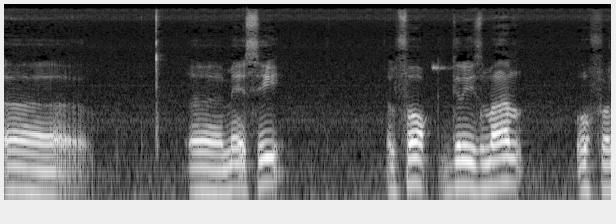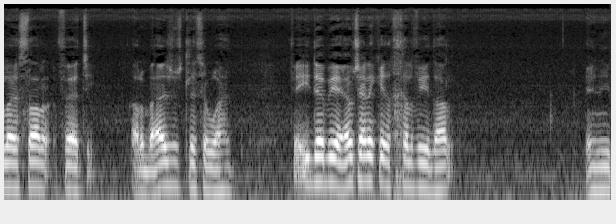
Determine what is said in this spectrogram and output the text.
آه ميسي الفوق جريزمان وفي اليسار فاتي أربعة جوج ثلاثة واحد. فإذا بي عاوتاني كيدخل فيدال يعني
